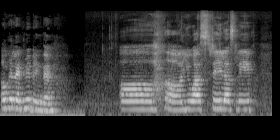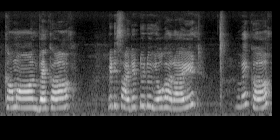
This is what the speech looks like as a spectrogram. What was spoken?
Okay, let me bring them. Oh, uh, you are still asleep. Come on, wake up. We decided to do yoga, right? Wake up.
